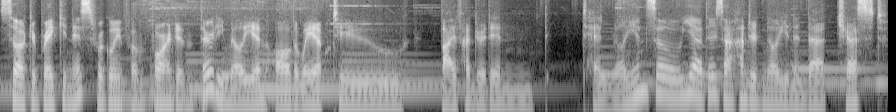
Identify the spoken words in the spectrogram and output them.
So after breaking this, we're going from 430 million all the way up to 510 million. So yeah, there's 100 million in that chest.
